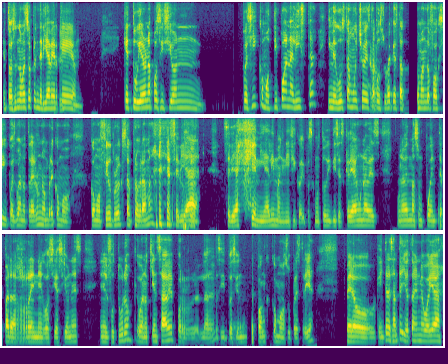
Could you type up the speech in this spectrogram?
Entonces no me sorprendería ver que, que tuviera una posición pues sí, como tipo analista y me gusta mucho esta postura que está tomando Fox y pues bueno, traer un nombre como, como Phil Brooks al programa sería, sería genial y magnífico. Y pues como tú dices, crea una vez, una vez más un puente para renegociaciones en el futuro, que bueno, quién sabe por la situación de Punk como superestrella. Pero qué interesante, yo también me voy a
